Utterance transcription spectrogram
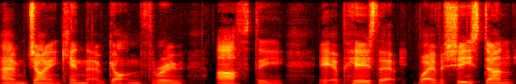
um, giant kin that have gotten through after. the- It appears that whatever she's done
